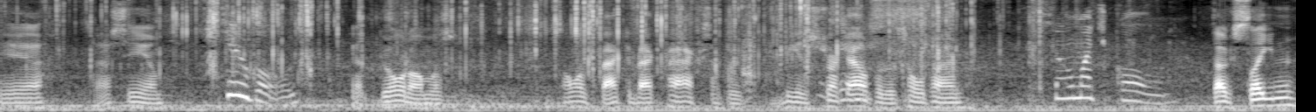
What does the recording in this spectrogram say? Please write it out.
Yeah, I see him. Two gold. Got gold almost, almost back-to-back packs after being struck out for this whole time. So much gold. Doug Slaten.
